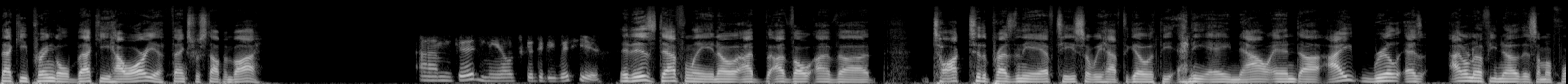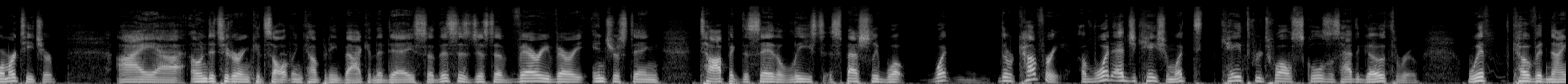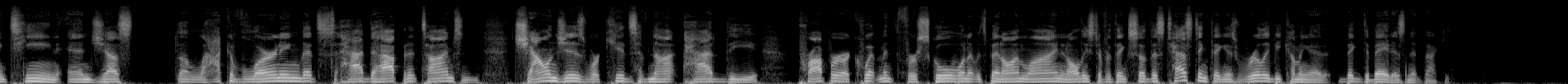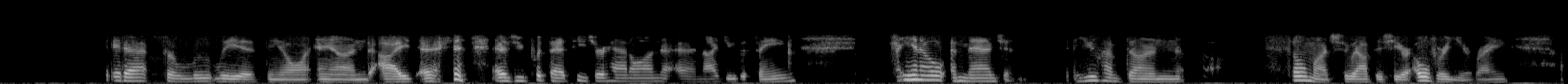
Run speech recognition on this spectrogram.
Becky Pringle. Becky, how are you? Thanks for stopping by. I'm good, Neil. It's good to be with you. It is definitely, you know, I've I've I've uh, talked to the president of the AFT, so we have to go with the NEA now. And uh, I really, as I don't know if you know this, I'm a former teacher. I uh, owned a tutoring consulting company back in the day, so this is just a very, very interesting topic to say the least. Especially what what the recovery of what education, what K through 12 schools has had to go through with COVID 19 and just the lack of learning that's had to happen at times and challenges where kids have not had the proper equipment for school when it's been online and all these different things. So this testing thing is really becoming a big debate, isn't it, Becky? It absolutely is, Neil. And I, as you put that teacher hat on, and I do the same, you know, imagine you have done so much throughout this year, over a year, right?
